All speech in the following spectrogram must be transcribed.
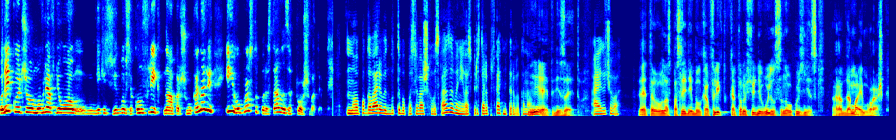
Подейкують, що, мовляв, в нього м, якийсь відбувся конфлікт на першому каналі, і його просто перестали запрошувати. Но поговаривают, будто бы после ваших высказываний вас перестали пускать на Первый канал. Не, это не из-за этого. А из-за чего? Это у нас последний был конфликт, который сегодня вылился в Новокузнецк. Родома и Мурашка.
